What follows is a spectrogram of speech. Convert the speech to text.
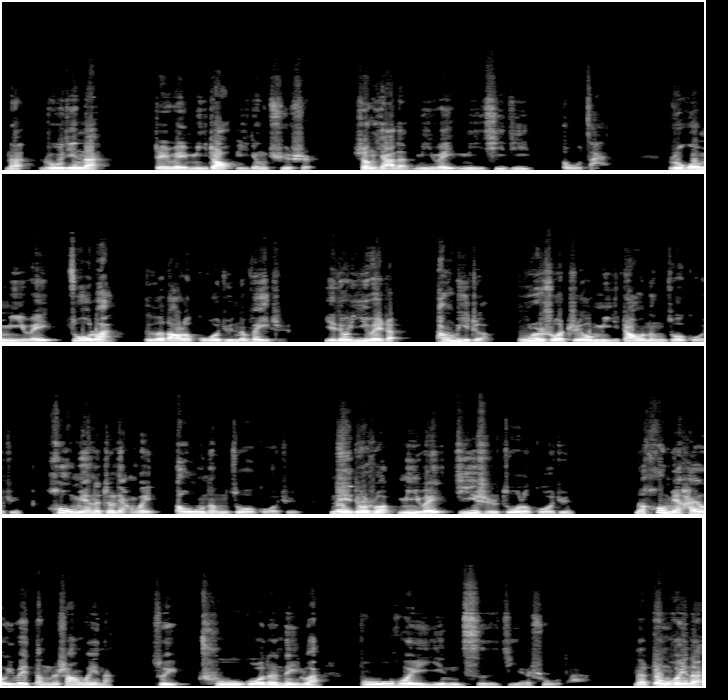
那如今呢？这位芈昭已经去世，剩下的芈为、芈弃疾都在。如果芈为作乱得到了国君的位置，也就意味着当弊者不是说只有芈昭能做国君，后面的这两位都能做国君。那也就是说，芈为即使做了国君，那后面还有一位等着上位呢。所以楚国的内乱。不会因此结束的。那郑辉呢？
